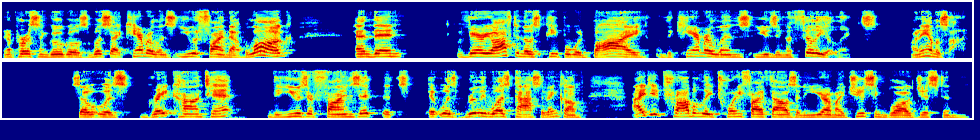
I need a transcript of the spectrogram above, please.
and a person Googles, what's that camera lens? You would find that blog. And then very often those people would buy the camera lens using affiliate links on Amazon. So it was great content. The user finds it. It's, it was really was passive income. I did probably twenty five thousand a year on my juicing blog just in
